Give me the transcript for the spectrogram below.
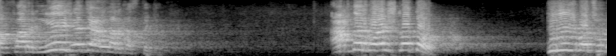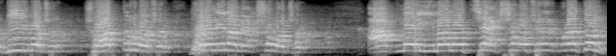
অফার নিয়ে এসেছে আল্লাহর কাছ থেকে। আপনার বয়স কত? তিরিশ বছর, বিশ বছর, চুয়াত্তর বছর, ধরে নিলাম একশো বছর। আপনার ইমান হচ্ছে একশো বছরের পুরাতন।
